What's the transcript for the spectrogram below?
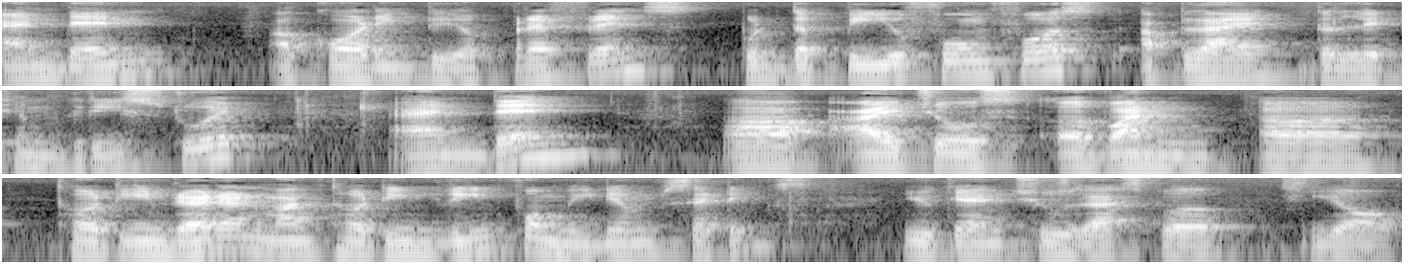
And then according to your preference put the PU foam first. Apply the lithium grease to it. And then uh, I chose a one uh, 13 red and one 13 green for medium settings you can choose as per your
